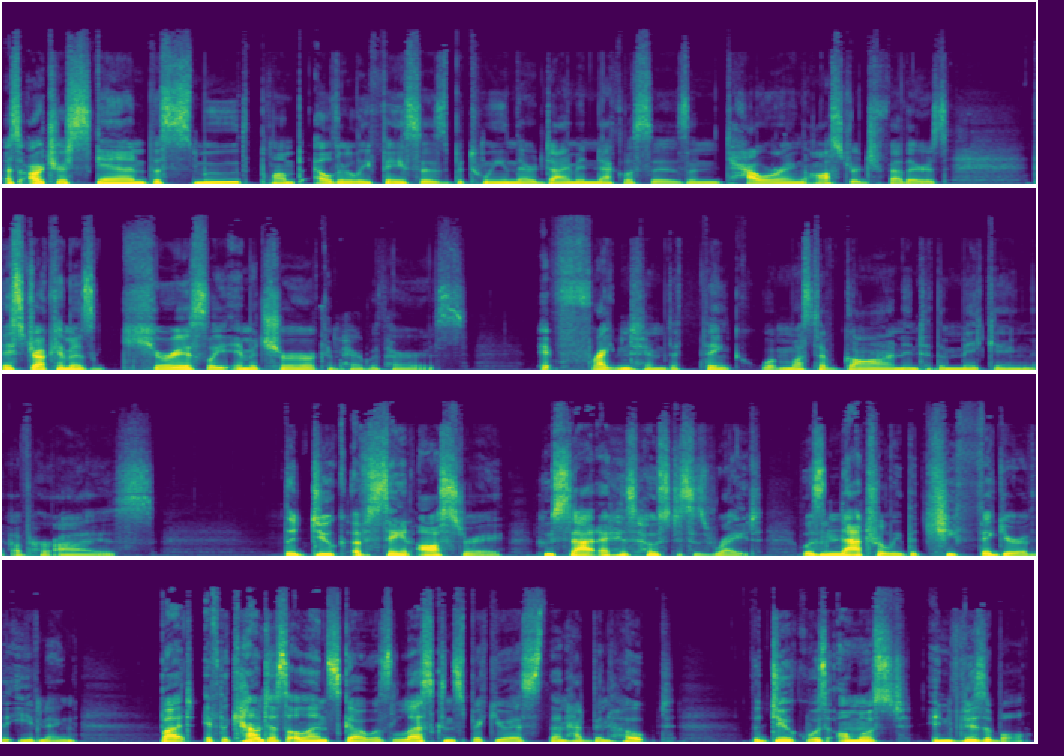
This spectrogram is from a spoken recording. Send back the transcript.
as Archer scanned the smooth, plump, elderly faces between their diamond necklaces and towering ostrich feathers, they struck him as curiously immature compared with hers. It frightened him to think what must have gone into the making of her eyes. The Duke of St. Austrey, who sat at his hostess's right, was naturally the chief figure of the evening. But if the Countess Olenska was less conspicuous than had been hoped, the Duke was almost invisible.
